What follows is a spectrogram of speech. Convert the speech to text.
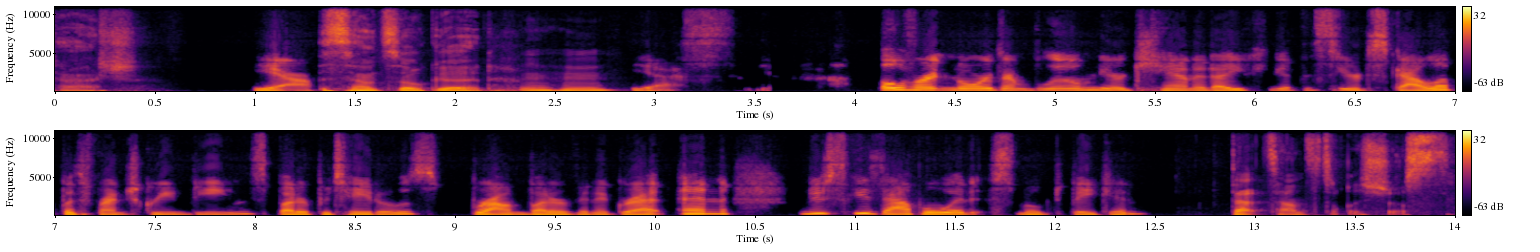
Gosh, Yeah. this sounds so good. Mm-hmm. Yes. Over at Northern Bloom near Canada, you can get the seared scallop with French green beans, butter potatoes, brown butter vinaigrette, and Nueske's Applewood smoked bacon. That sounds delicious.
